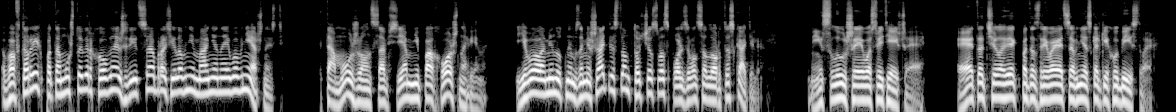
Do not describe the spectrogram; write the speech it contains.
Во-вторых, потому что Верховная Жрица обратила внимание на его внешность. К тому же он совсем не похож на Вин. Его минутным замешательством тотчас воспользовался лорд-искатель. «Не слушай его, святейшее. Этот человек подозревается в нескольких убийствах.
